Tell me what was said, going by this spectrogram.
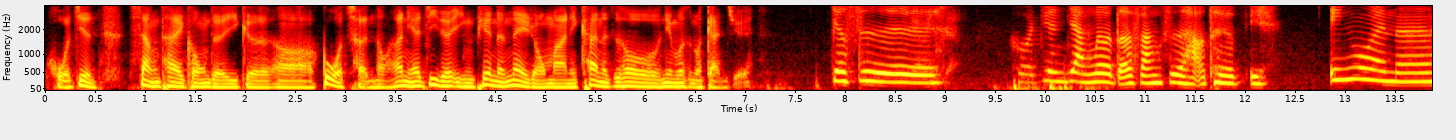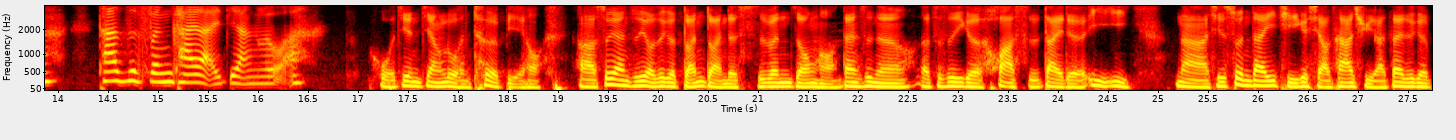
火箭上太空的一个呃过程哦。那你还记得影片的内容吗？你看了之后，你有没有什么感觉？就是火箭降落的方式好特别，因为呢，它是分开来降落啊。火箭降落很特别哈啊，虽然只有这个短短的十分钟哈，但是呢，呃，这是一个划时代的意义。那其实顺带一提一个小插曲啊，在这个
